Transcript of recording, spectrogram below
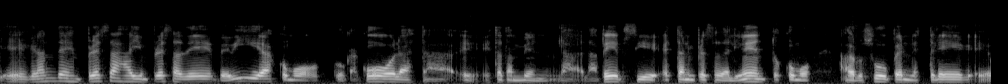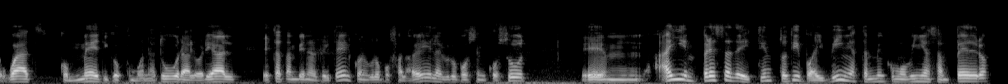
eh, grandes empresas hay empresas de bebidas como Coca-Cola, está, eh, también la, Pepsi, están empresas de alimentos como AgroSuper, Nestlé, Watts, cosméticos como Natura, L'Oreal, está también el retail con el grupo Falabella, el grupo Sencosud. Em, hay empresas de distinto tipo, hay viñas también como Viña San Pedro.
